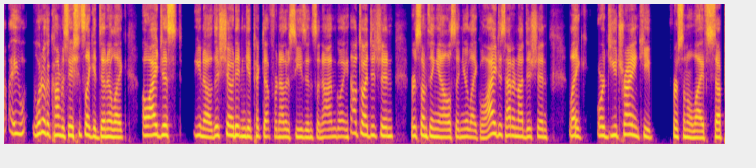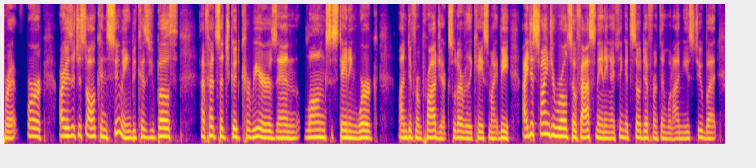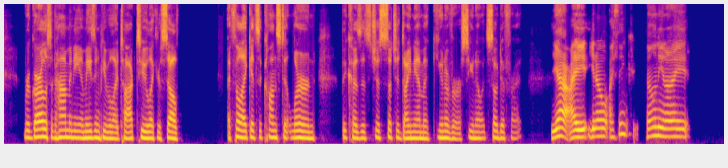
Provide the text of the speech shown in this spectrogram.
I, what are the conversations like at dinner? Like, oh, I just you know, this show didn't get picked up for another season. So now I'm going out to audition for something else. And you're like, well, I just had an audition. Like, or do you try and keep personal life separate or or is it just all consuming because you both have had such good careers and long sustaining work on different projects whatever the case might be? I just find your world so fascinating. I think it's so different than what i'm used to but regardless of how many amazing people i talk to like yourself i feel like it's a constant learn because it's just such a dynamic universe you know it's so different. Yeah i you know i think melanie and i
